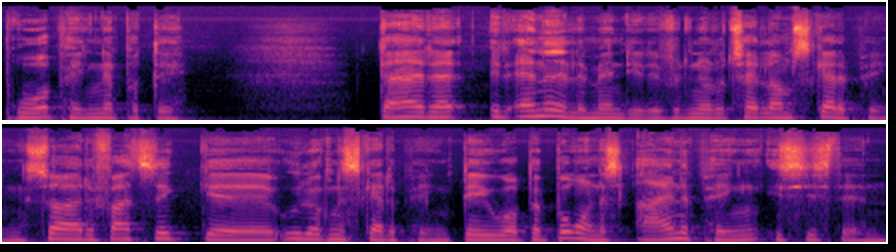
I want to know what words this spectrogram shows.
bruger pengene på det. Der er et andet element i det, fordi når du taler om skattepenge, så er det faktisk ikke øh, udelukkende skattepenge. Det er jo beboernes egne penge i sidste ende.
